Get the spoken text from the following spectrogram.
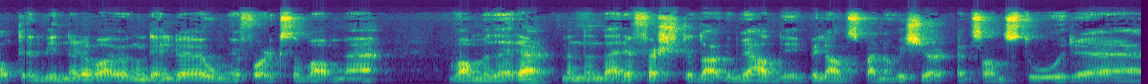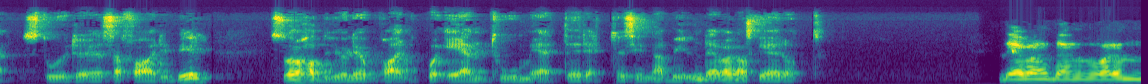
alltid en vinner. Det var jo en del eh, unge folk som var med, var med dere. Men den der første dagen vi hadde i Pilansberg, når vi kjørte en sånn stor, eh, stor safaribil, så hadde vi jo leopard på 1-2 meter rett ved siden av bilen. Det var ganske rått. Det var, den var en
